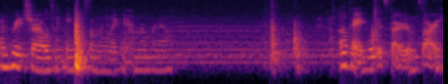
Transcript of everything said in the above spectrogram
I'm pretty sure I was looking for something and I can't remember now. Okay, we'll get started. I'm sorry.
